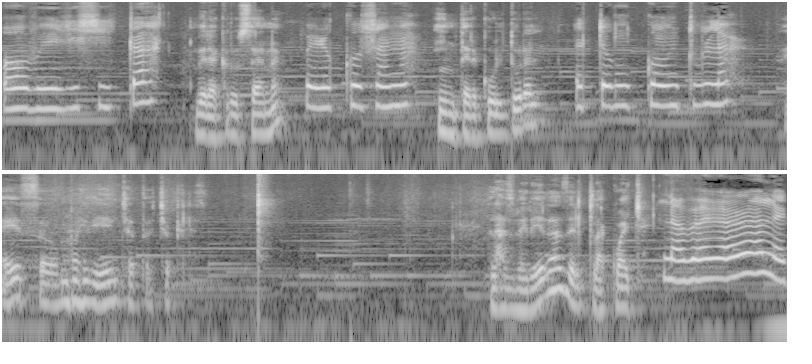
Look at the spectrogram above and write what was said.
Universidad veracruzana, Veracruzana. intercultural. Intercultural. Eso, muy bien, chato, chócalas. Las veredas del Tlacuache. La vereda del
